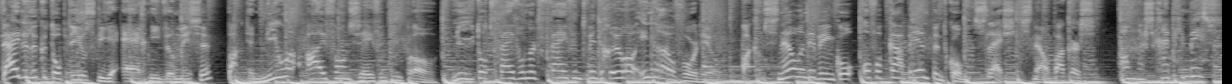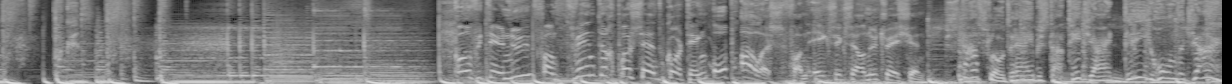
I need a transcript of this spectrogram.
Tijdelijke topdeals die je echt niet wil missen? Pak de nieuwe iPhone 17 Pro. Nu tot 525 euro inruilvoordeel. Pak hem snel in de winkel of op kpn.com. Slash snelpakkers. Anders grijp je mis. Profiteer nu van 20% korting op alles van XXL Nutrition. Staatsloterij bestaat dit jaar 300 jaar.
